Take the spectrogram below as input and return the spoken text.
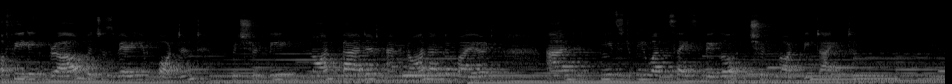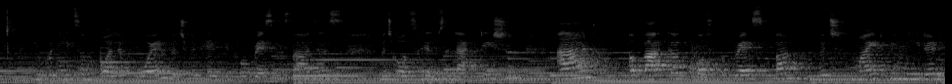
a feeding bra which is very important which should be non-padded and non-underwired and needs to be one size bigger, it should not be tight. You would need some olive oil which will help you for breast massages, which also helps in lactation and a backup of a breast pump which might be needed,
